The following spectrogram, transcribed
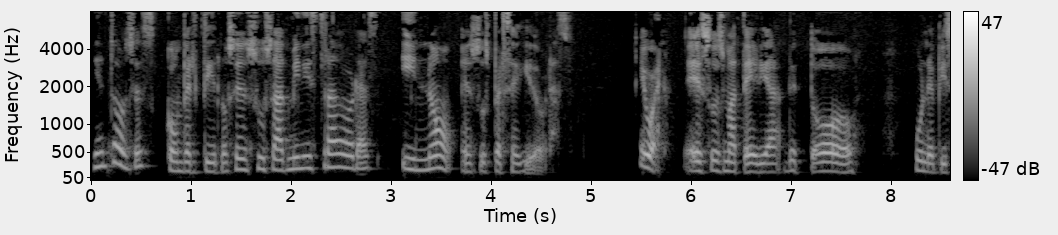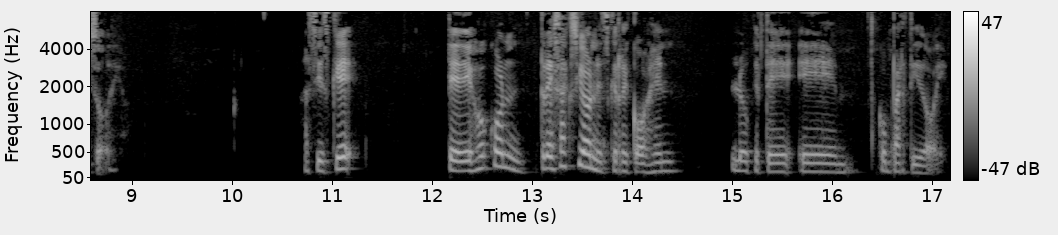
y entonces convertirnos en sus administradoras y no en sus perseguidoras. Y bueno, eso es materia de todo un episodio. Así es que te dejo con tres acciones que recogen lo que te he compartido hoy.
